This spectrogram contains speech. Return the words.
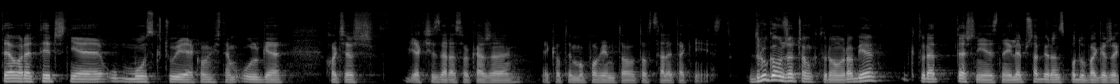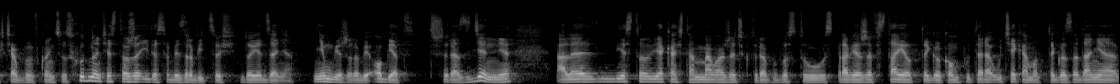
teoretycznie mózg czuje jakąś tam ulgę, chociaż jak się zaraz okaże, jak o tym opowiem, to, to wcale tak nie jest. Drugą rzeczą, którą robię, która też nie jest najlepsza, biorąc pod uwagę, że chciałbym w końcu schudnąć, jest to, że idę sobie zrobić coś do jedzenia. Nie mówię, że robię obiad trzy razy dziennie, ale jest to jakaś tam mała rzecz, która po prostu sprawia, że wstaję od tego komputera, uciekam od tego zadania,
